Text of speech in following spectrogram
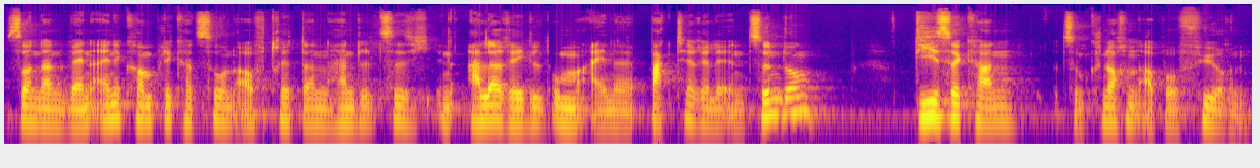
sondern wenn eine Komplikation auftritt, dann handelt es sich in aller Regel um eine bakterielle Entzündung. Diese kann zum Knochenabbau führen.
